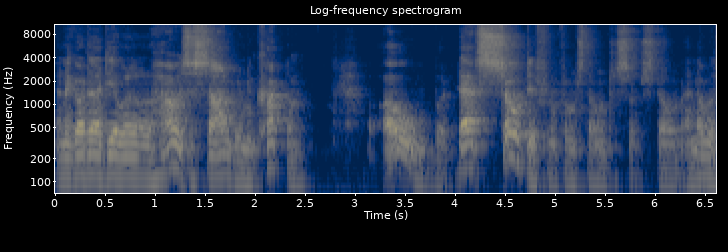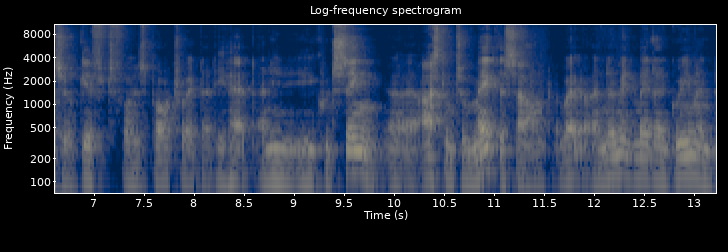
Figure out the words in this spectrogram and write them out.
and I got the idea. Well, how is the sound when you cut them? Oh, but that's so different from stone to stone, and that was your gift for his portrait that he had, and he, he could sing. Uh, ask him to make the sound, and then we made an agreement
